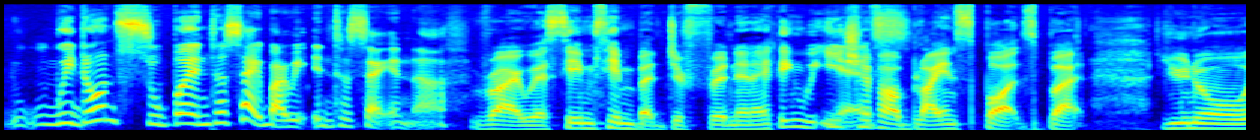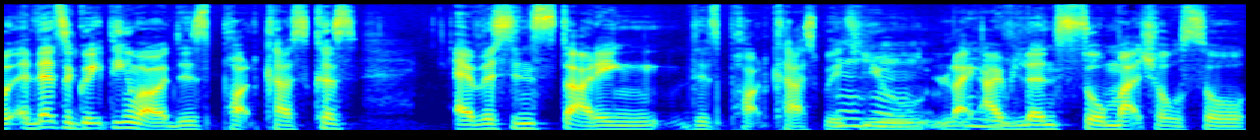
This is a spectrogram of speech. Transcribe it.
we don't super intersect, but we intersect enough. Right, we're same same but different, and I think we each have our blind spots. But you know, and that's a great thing about this podcast because ever since starting this podcast with you, Mm-hmm, like I've learned so much also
